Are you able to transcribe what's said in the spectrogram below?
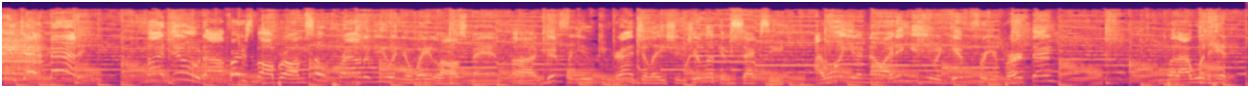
DJ Maddie. My dude, uh, first of all, bro, I'm so proud of you and your weight loss, man. Uh, good for you. Congratulations. You're looking sexy. I want you to know I didn't get you a gift for your birthday, but I would hit it.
